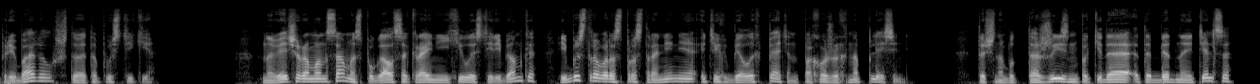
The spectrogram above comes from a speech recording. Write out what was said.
прибавил, что это пустяки. Но вечером он сам испугался крайней хилости ребенка и быстрого распространения этих белых пятен, похожих на плесень. Точно будто жизнь, покидая это бедное тельце,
